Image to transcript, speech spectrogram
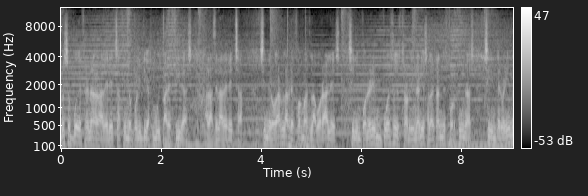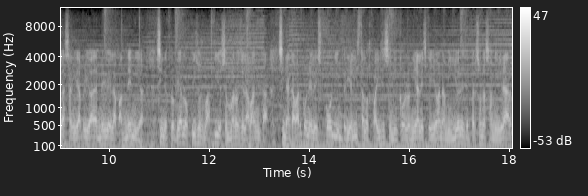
No se puede frenar a la derecha haciendo políticas muy parecidas a las de la derecha sin derogar las reformas laborales, sin imponer impuestos extraordinarios a las grandes fortunas, sin intervenir la sanidad privada en medio de la pandemia, sin expropiar los pisos vacíos en manos de la banca, sin acabar con el expolio imperialista a los países semicoloniales que llevan a millones de personas a migrar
